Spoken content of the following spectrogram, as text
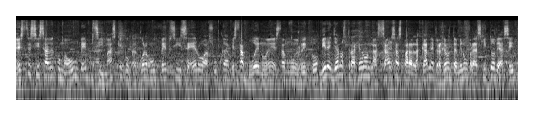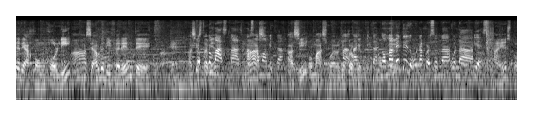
Este sí sabe como a un Pepsi, más que Coca-Cola, como un Pepsi cero azúcar. Está bueno, ¿eh? está muy rico. Miren, ya nos trajeron las salsas para la carne. Trajeron también un frasquito de aceite de ajonjolí. Ah, se abre diferente. again. Así está No, bien. más, más, más, como a mitad. ¿Así o más? Bueno, yo Más, creo más que... mitad. Normalmente una persona, una pieza. Ah, esto.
